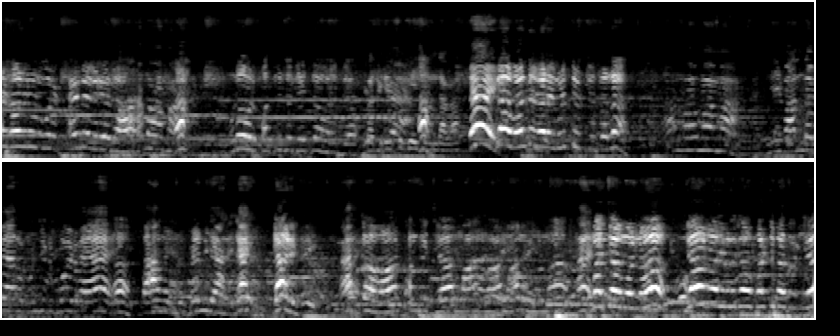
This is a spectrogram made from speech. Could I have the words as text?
ஒரு டைமே கிடையாதா. ஆமா ஆமா. இன்னும் ஒரு பத்து நிமிஷம் கழிச்சு தான் வருது. பத்து நிமிஷம் கழிச்சு வந்தாங்க டேய், நான் வந்த வேலையை முடித்து விட்டுருந்தல ஆமா ஆமா ஆமா. நீ வந்த வேலை முடிஞ்சிட்டு போயிடுவ. ஆ. பாவம் இந்த பெண் யாரு? டேய், யாரு? அக்காவா தங்கச்சியா மாமனா மாமன் பொண்ணா. மச்சான் பொண்ணா? யாரா இவளுக்காக பட்டி பார்த்துருக்கீங்க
